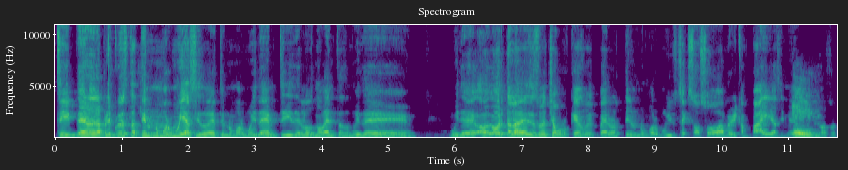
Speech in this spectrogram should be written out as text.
Sí, pero de la película está, tiene un humor muy ácido, eh, tiene un humor muy de MTV de los noventas, muy de, muy de, a- ahorita la vez es una chaburqués, güey, pero tiene un humor muy sexoso, American Pie, así medio Eh. peligroso.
